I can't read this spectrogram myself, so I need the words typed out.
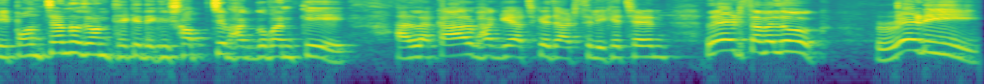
এই পঞ্চান্ন জন থেকে দেখি সবচেয়ে ভাগ্যবান কে? আল্লাহ কার ভাগ্যে আজকে জার্সি লিখেছেন? Let's have a look ready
